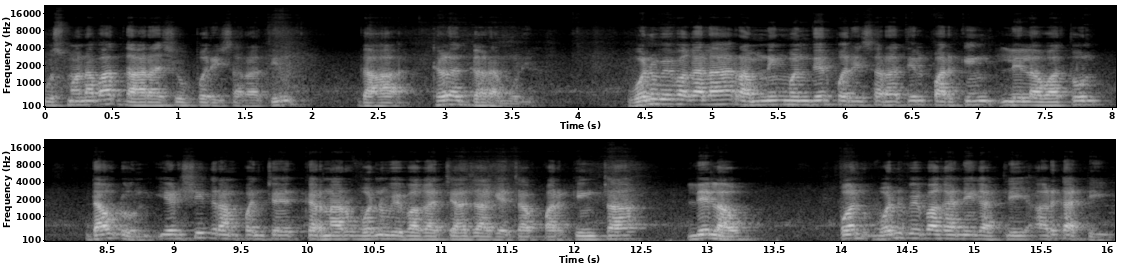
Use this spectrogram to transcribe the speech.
उस्मानाबाद धाराशिव परिसरातील दहा ठळक घडामोडी. वन विभागाला रामलिंग मंदिर परिसरातील पार्किंग लिलावातून डावलून येडशी ग्रामपंचायत करणार वन विभागाच्या जागेचा पार्किंगचा लिलाव. पण वन विभागाने घातली आडकाठी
